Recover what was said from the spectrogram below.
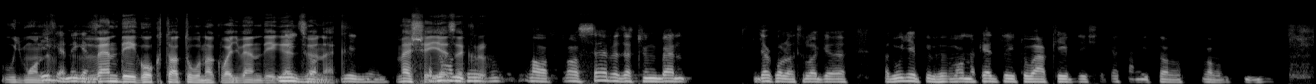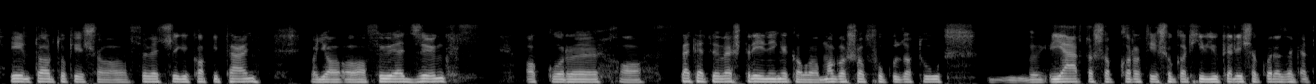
úgymond igen, igen. vendégoktatónak, vagy vendégedzőnek. Így van, így van. Mesélj hát, ezekről. A, a szervezetünkben gyakorlatilag hát úgy épül, hogy vannak edzői továbbképzéseket, amit a, a, én tartok, és a szövetségi kapitány, vagy a, a főedzőnk, akkor a feketőves tréningek, ahol a magasabb fokozatú, jártasabb karatésokat hívjuk el, és akkor ezeket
